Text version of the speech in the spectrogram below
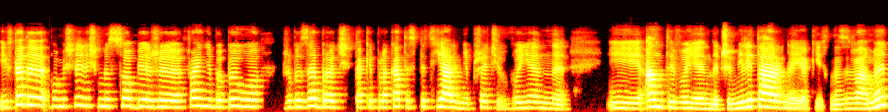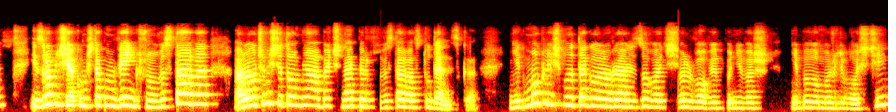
i wtedy pomyśleliśmy sobie, że fajnie by było, żeby zebrać takie plakaty specjalnie przeciwwojenne i antywojenny, czy militarny, jak ich nazywamy, i zrobić jakąś taką większą wystawę, ale oczywiście to miała być najpierw wystawa studencka. Nie mogliśmy tego realizować w Lwowie, ponieważ nie było możliwości.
